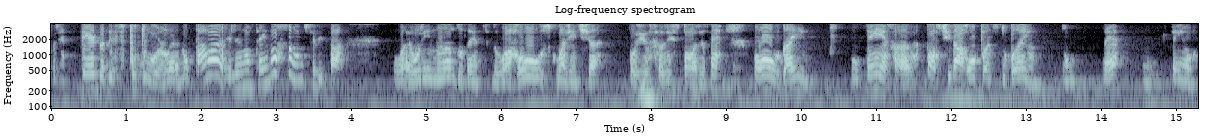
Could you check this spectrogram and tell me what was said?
por exemplo, perda desse pudor. Não tá, ele não tem noção se ele está urinando dentro do arroz, como a gente já ouviu essas histórias, né? Ou daí não tem essa. Posso tirar a roupa antes do banho, não, né? Não tenho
